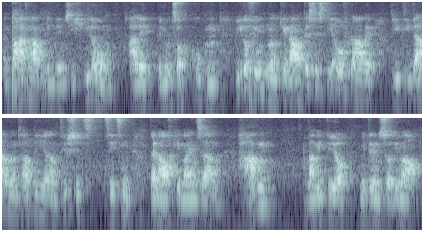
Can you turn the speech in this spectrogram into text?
ein Bad haben, in dem sich wiederum alle Benutzergruppen wiederfinden. Und genau das ist die Aufgabe, die die Damen und Herren, die hier am Tisch sitzen, dann auch gemeinsam haben, damit wir mit dem Solimar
